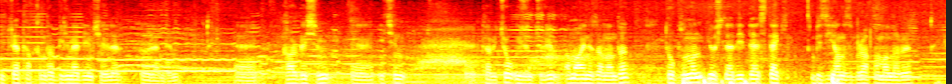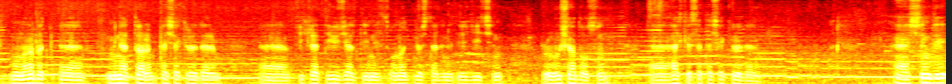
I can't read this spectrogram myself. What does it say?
Fikret hakkında bilmediğim şeyler öğrendim. E, kardeşim e, için e, tabii çok üzüntülüyüm ama aynı zamanda toplumun gösterdiği destek, bizi yalnız bırakmamaları, bunlara da e, minnettarım, teşekkür ederim. E, Fikret'i yücelttiğiniz, ona gösterdiğiniz ilgi için ruhu şad olsun. E, herkese teşekkür ederim. E, şimdi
